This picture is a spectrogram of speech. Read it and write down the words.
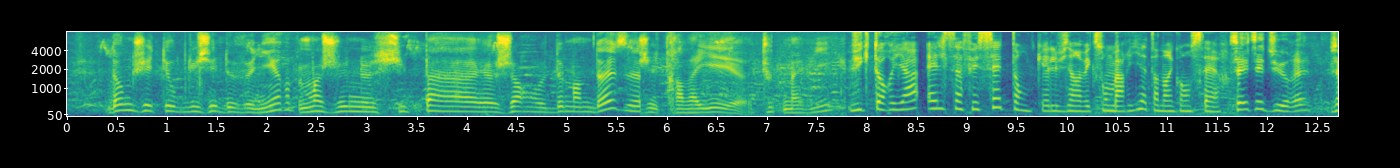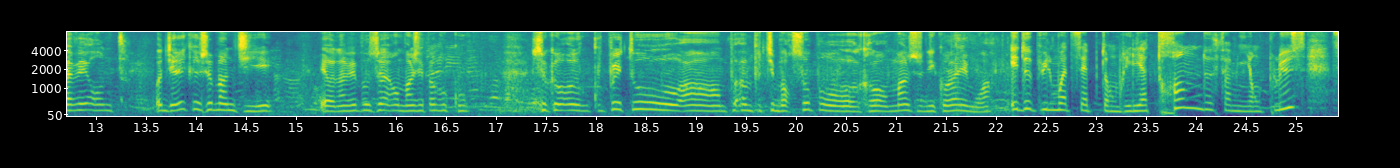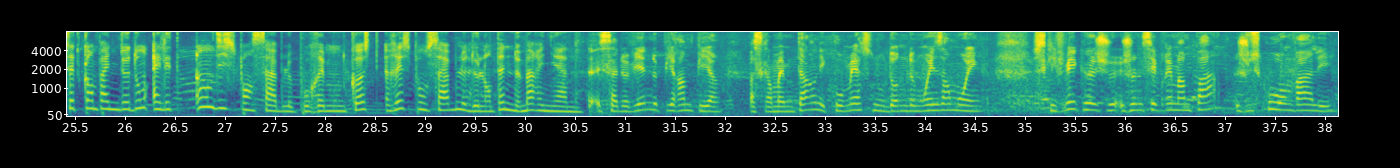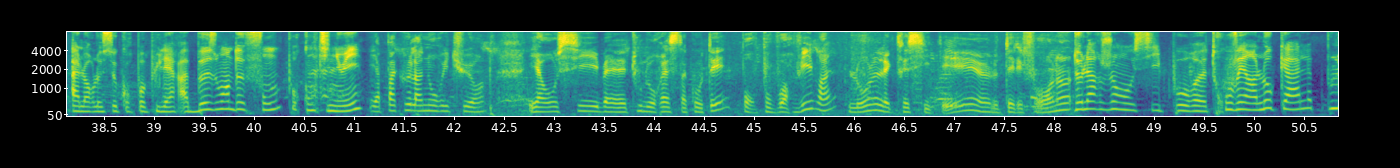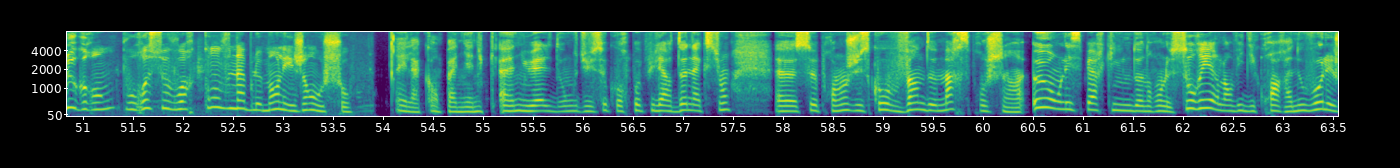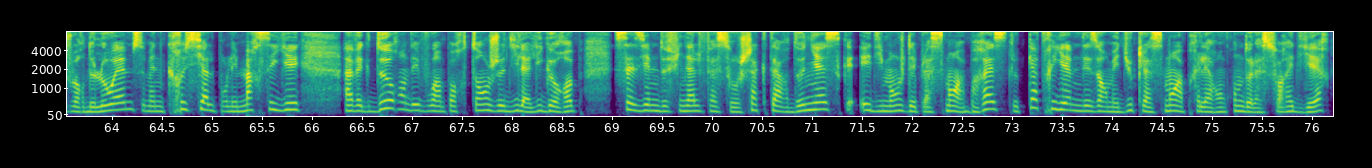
Donc j'étais obligée de venir. Moi, je ne suis pas genre demandeuse. J'ai travaillé euh, toute ma vie. Victoria, elle, ça fait sept ans qu'elle vient avec son mari atteint d'un cancer. Ça a été dur, hein j'avais honte. On dirait que je mentis. Et on avait besoin, on mangeait pas beaucoup. Ce qu'on coupait tout en, en petits morceaux pour qu'on mange Nicolas et moi. Et depuis le mois de septembre, il y a 32 familles en plus. Cette campagne de dons, elle est indispensable pour Raymond Coste, responsable de l'antenne de Marignane. Ça devient de pire en pire, parce qu'en même temps, les commerces nous donnent de moins en moins. Ce qui fait que je, je ne sais vraiment pas jusqu'où on va aller. Alors le Secours populaire a besoin de fonds pour continuer. Il n'y a pas que la nourriture, il y a aussi ben, tout le reste à côté pour pouvoir vivre, hein. l'eau, l'électricité, euh, le téléphone. De l'argent aussi pour euh, trouver un local plus grand pour recevoir convenablement les gens au chaud. Et la campagne annuelle donc du Secours populaire Donne Action euh, se prolonge jusqu'au 22 mars prochain. Eux, on l'espère qu'ils nous donneront le sourire, l'envie d'y croire à nouveau. Les joueurs de l'OM, semaine cruciale pour les Marseillais, avec deux rendez-vous importants. Jeudi, la Ligue Europe, 16e de finale face au Shakhtar Donetsk et dimanche, déplacement à Brest, le quatrième désormais du classement après les rencontres de la soirée d'hier.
